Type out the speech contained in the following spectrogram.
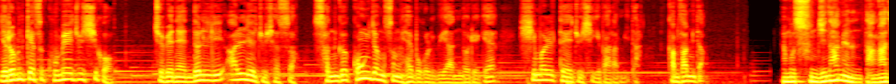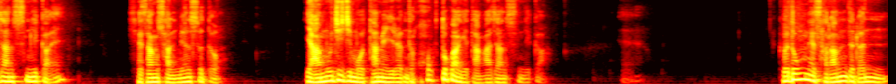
여러분께서 구매해 주시고 주변에 널리 알려주셔서 선거 공정성 회복을 위한 노력에 힘을 대해 주시기 바랍니다. 감사합니다. 너무 순진하면 당하지 않습니까? 세상 살면서도 야무지지 못하면 여러분들 혹독하게 당하지 않습니까? 예. 그 동네 사람들은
